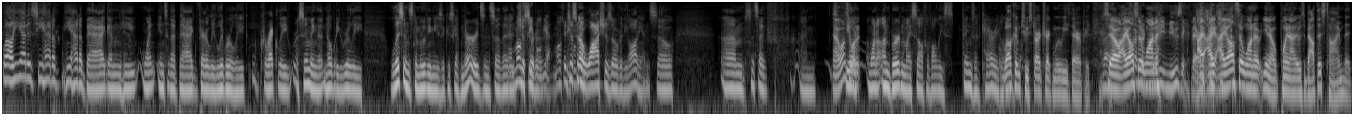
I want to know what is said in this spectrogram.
Well, he had his he had a he had a bag, and he went into that bag fairly liberally, correctly assuming that nobody really listens to movie music except nerds, and so that And it most just sort of yeah, most it just sort of don't. washes over the audience. So, um, since I've I'm Now, I also feel want I want to unburden myself of all these things I've carried. to on. welcome to Star Trek movie therapy. So I also want movie to. music there. I, I, I also want to, you know, point out it was about this time that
